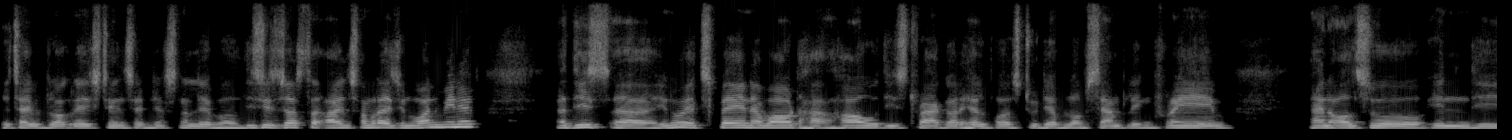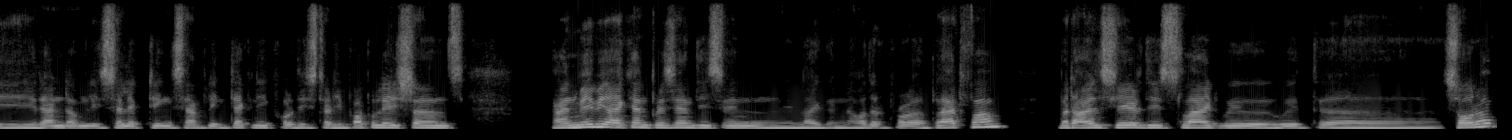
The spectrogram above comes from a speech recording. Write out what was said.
HIV drug resistance at national level. This is just I'll summarize in one minute. Uh, this uh, you know explain about how, how this tracker help us to develop sampling frame and also in the randomly selecting sampling technique for the study populations and maybe I can present this in like another platform, but I'll share this slide with, with uh, Saurabh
